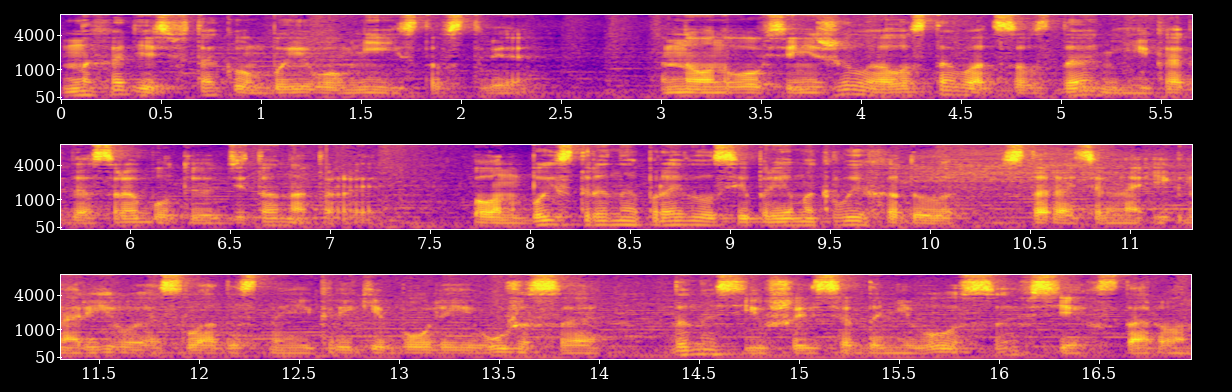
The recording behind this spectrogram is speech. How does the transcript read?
находясь в таком боевом неистовстве. Но он вовсе не желал оставаться в здании, когда сработают детонаторы. Он быстро направился прямо к выходу, старательно игнорируя сладостные крики боли и ужаса, доносившиеся до него со всех сторон.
